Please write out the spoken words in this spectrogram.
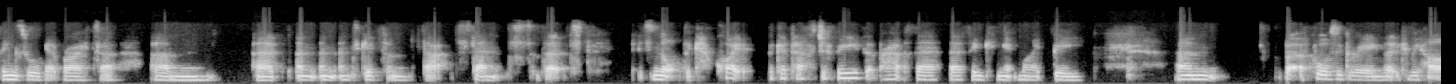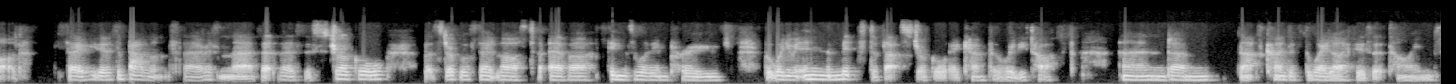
things will get brighter, um, uh, and, and and to give them that sense that it's not the quite the catastrophe that perhaps they're they're thinking it might be. Um, but of course, agreeing that it can be hard. So you know, there's a balance there, isn't there? That there's this struggle, but struggles don't last forever. Things will improve, but when you're in the midst of that struggle, it can feel really tough, and um, that's kind of the way life is at times.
